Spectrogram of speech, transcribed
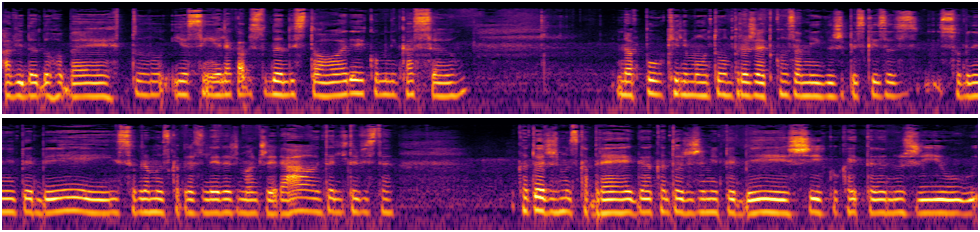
a vida do Roberto e assim ele acaba estudando história e comunicação. Na PUC ele montou um projeto com os amigos de pesquisas sobre MPB e sobre a música brasileira de modo geral. Então ele entrevista cantores de música brega, cantores de MPB, Chico, Caetano, Gil,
